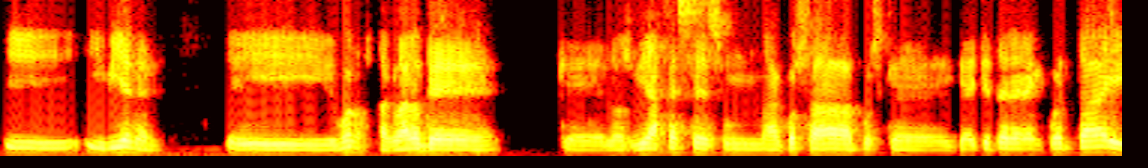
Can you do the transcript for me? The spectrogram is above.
y vienen. Y bueno, está claro que, los viajes es una cosa pues que, hay que tener en cuenta y,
